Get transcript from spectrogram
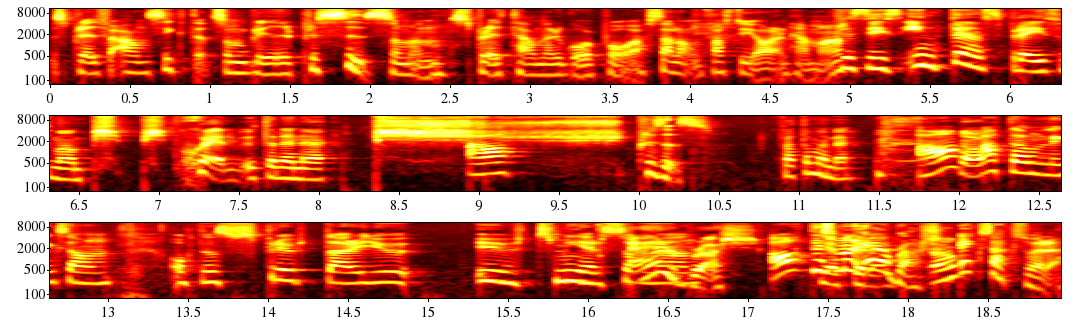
spray för ansiktet som blir precis som en spraytan när du går på salong fast du gör den hemma. Precis, inte en spray som man psh, psh, själv utan den är psh. Ja, precis. Fattar man det? Ja, att den liksom, och den sprutar ju ut mer som Airbrush En, ja, det är som en det. airbrush. Ja. Exakt så är det.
